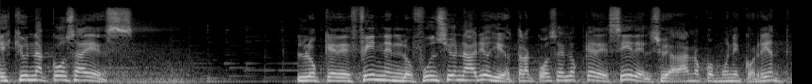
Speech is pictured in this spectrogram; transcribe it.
Es que una cosa es lo que definen los funcionarios y otra cosa es lo que decide el ciudadano común y corriente.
